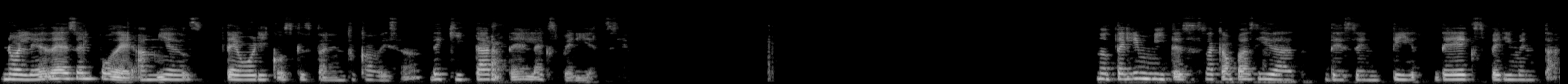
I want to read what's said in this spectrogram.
No le des el poder a miedos teóricos que están en tu cabeza de quitarte la experiencia. No te limites a esa capacidad de sentir, de experimentar.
